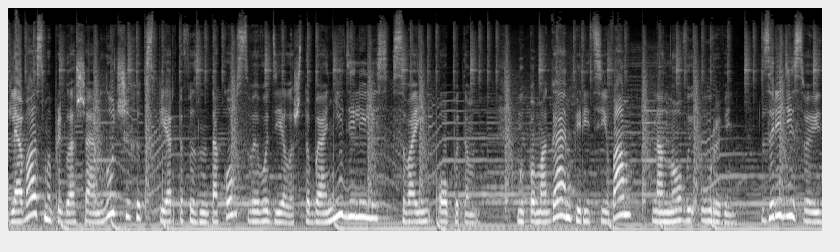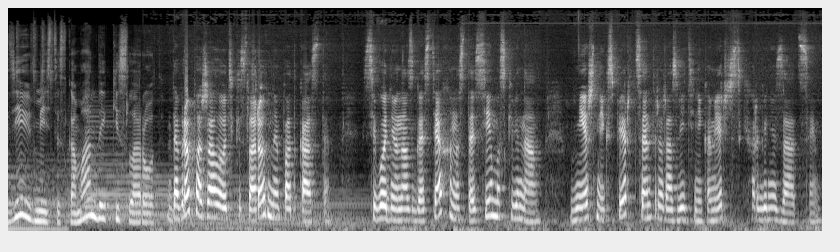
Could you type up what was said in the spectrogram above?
Для вас мы приглашаем лучших экспертов и знатоков своего дела, чтобы они делились своим опытом. Мы помогаем перейти вам на новый уровень. Заряди свою идею вместе с командой «Кислород». Добро пожаловать в «Кислородные подкасты». Сегодня у нас в гостях Анастасия Москвина, внешний эксперт Центра развития некоммерческих организаций.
